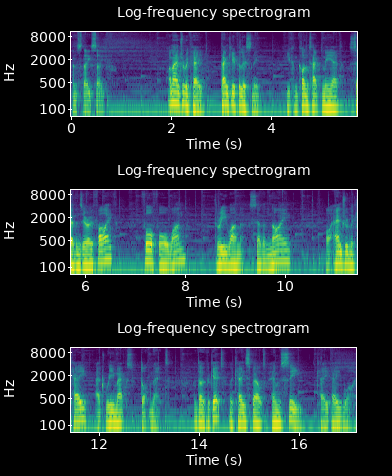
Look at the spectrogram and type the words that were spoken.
and stay safe. I'm Andrew McKay. Thank you for listening. You can contact me at 705 441 3179 or Andrew McKay at remax.net. And don't forget, McKay spelt M C K A Y.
